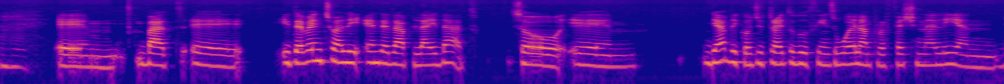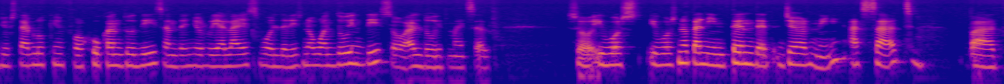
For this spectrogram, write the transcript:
Mm-hmm. um, but uh, it eventually ended up like that. So um, yeah because you try to do things well and professionally and you start looking for who can do this and then you realize well there is no one doing this so i'll do it myself so it was it was not an intended journey as such mm. but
